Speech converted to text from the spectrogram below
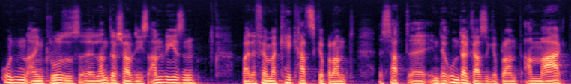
unten ein großes landwirtschaftliches Anwesen. Bei der Firma Keck hat es gebrannt. Es hat in der Untergasse gebrannt, am Markt.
